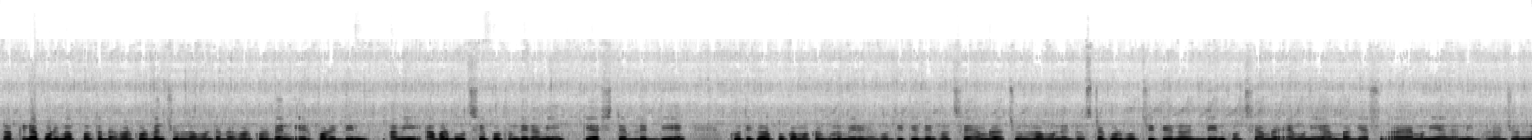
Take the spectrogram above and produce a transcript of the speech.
তো আপনারা পরিমাপ মতো ব্যবহার করবেন, চুন লবণটা ব্যবহার করবেন। এর পরের দিন আমি আবার বলছি, প্রথম দিন আমি গ্যাস ট্যাবলেট দিয়ে ক্ষতিকর পোকামাকড়গুলো মেরে নেব। দ্বিতীয় দিন হচ্ছে আমরা চুন লবণের ডোজটা করব। তৃতীয় দিন হচ্ছে আমরা অ্যামোনিয়া বা গ্যাস, অ্যামোনিয়া নিধনের জন্য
